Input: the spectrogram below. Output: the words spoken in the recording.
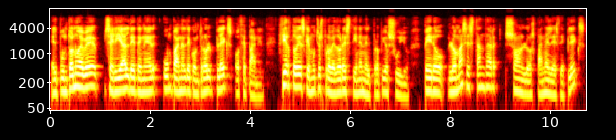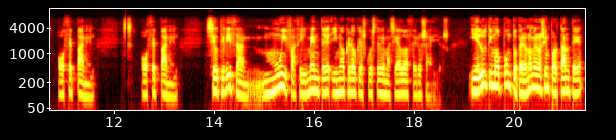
El punto 9 sería el de tener un panel de control Plex o cPanel. Cierto es que muchos proveedores tienen el propio suyo, pero lo más estándar son los paneles de Plex o cPanel. O cPanel. Se utilizan muy fácilmente y no creo que os cueste demasiado haceros a ellos. Y el último punto, pero no menos importante,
